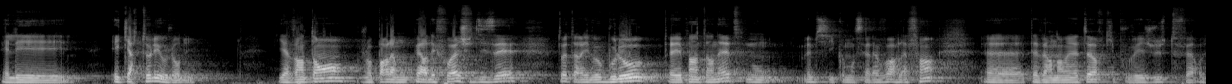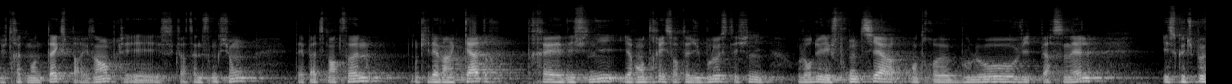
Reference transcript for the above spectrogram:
elle est écartelée aujourd'hui. Il y a 20 ans, j'en parle à mon père des fois, je disais, toi, tu arrivé au boulot, tu n'avais pas Internet, bon, même s'il commençait à l'avoir à la fin, euh, tu avais un ordinateur qui pouvait juste faire du traitement de texte, par exemple, et certaines fonctions. Tu n'avais pas de smartphone. Donc il avait un cadre très défini. Il rentrait, il sortait du boulot, c'était fini. Aujourd'hui, les frontières entre boulot, vie personnelle, est-ce que tu peux,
